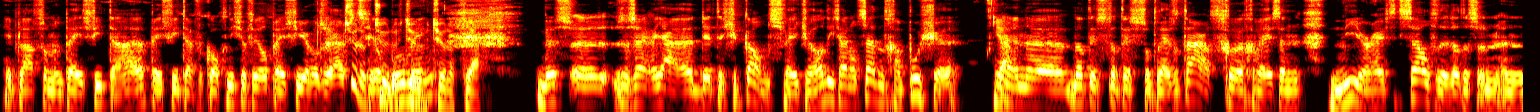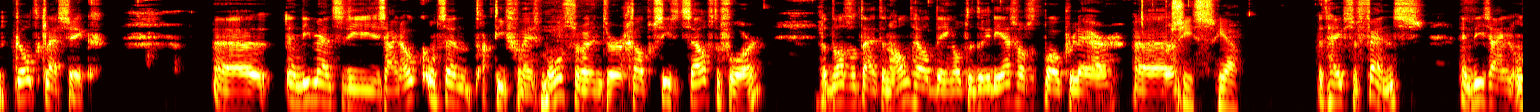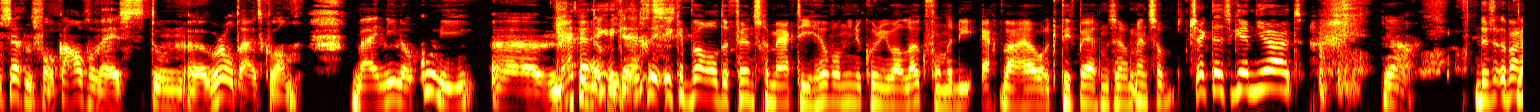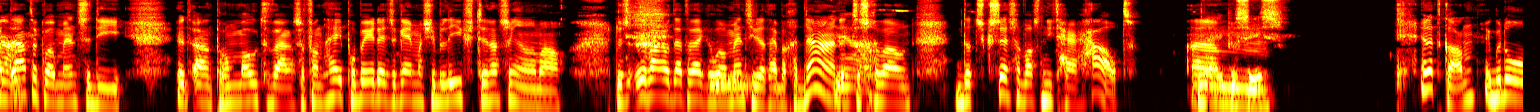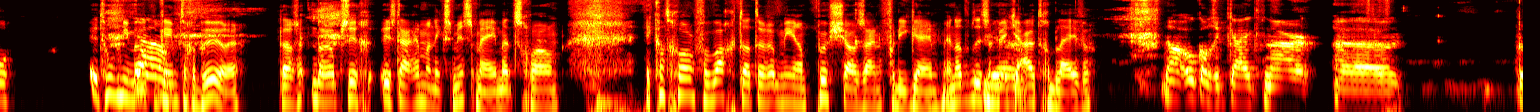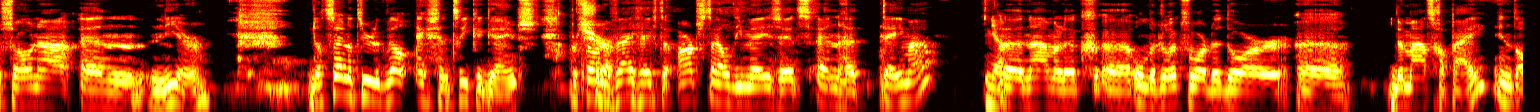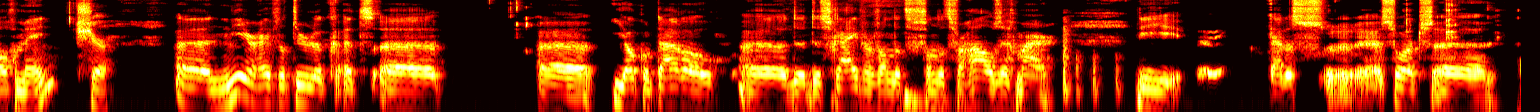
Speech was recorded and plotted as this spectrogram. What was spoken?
In plaats van een PS Vita. Hè. PS Vita verkocht niet zoveel. PS4 was juist tuurlijk, heel tuurlijk, tuurlijk, tuurlijk, ja. Dus ze zeggen, ja, dit is je kans, weet je wel. Die zijn ontzettend gaan pushen. Ja. En uh, dat, is, dat is tot resultaat geweest. En Nier heeft hetzelfde. Dat is een, een cult classic. Uh, en die mensen die zijn ook ontzettend actief geweest. Monster Hunter geldt precies hetzelfde voor. Dat was altijd een handheld ding. Op de 3DS was het populair. Precies, ja. Het heeft zijn fans. En die zijn ontzettend vocaal geweest toen uh, World uitkwam. Bij Nino Kuni uh, merk ik dat niet ik, echt. Ik, heb wel de fans gemerkt die heel veel Nino Kuni wel leuk vonden. Die echt waren heel actief bezig met zeggen: mensen, check deze game niet uit. Ja. Dus er waren ja. inderdaad ook wel mensen die het aan het promoten waren. Zo van, hey, probeer deze game alsjeblieft. En dat ging allemaal. Dus er waren daadwerkelijk wel mensen die dat hebben gedaan. Ja. Het is gewoon, dat succes was niet herhaald. Nee, um, precies. En het kan. Ik bedoel, het hoeft niet met elke game te gebeuren. Daar, daar op zich is daar helemaal niks mis mee. Maar het is gewoon. Ik had gewoon verwacht dat er meer een push zou zijn voor die game. En dat is een beetje uitgebleven. Nou, ook als ik kijk naar uh, Persona en Nier. Dat zijn natuurlijk wel excentrieke games. Persona sure. 5 heeft de artstyle die mee zit en het thema. Ja. Uh, namelijk uh, onderdrukt worden door uh, de maatschappij in het algemeen. Sure. Nier heeft natuurlijk het Yoko Taro, de, de schrijver van dat, van dat verhaal, zeg maar. Die ja, dat is een soort uh,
